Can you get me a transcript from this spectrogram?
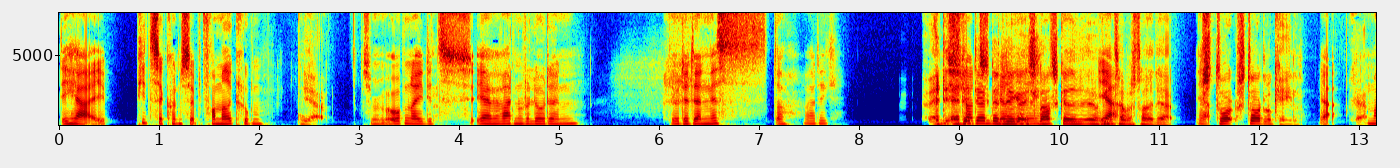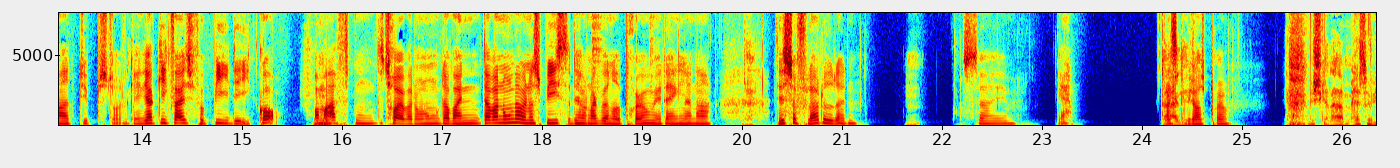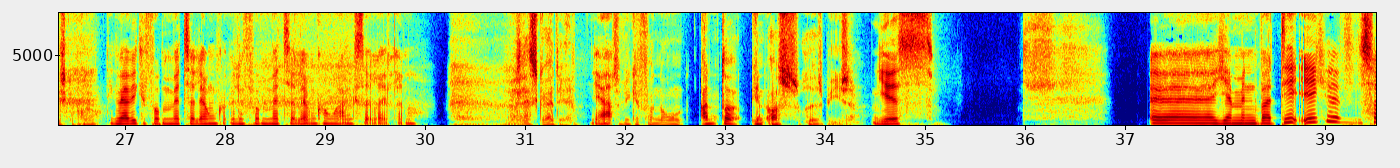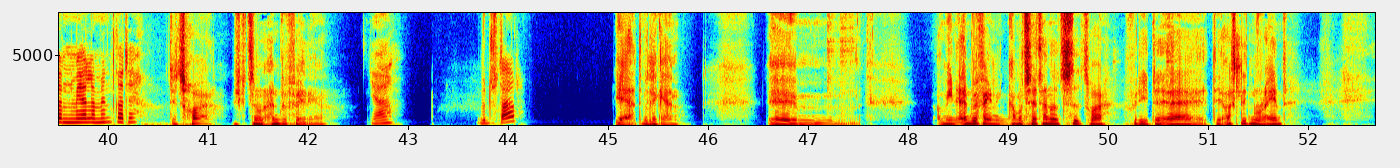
det her øh, pizza-koncept fra Madklubben, Ja. som åbner i det... Ja, hvad var det nu, der lå derinde? Det var det der næster, var det ikke? Er det, er det den, der ligger i Slotsgade Ja. og Vindtopperstræde der? Ja. Stort, stort lokal. Ja. Meget dybt stort lokale. Jeg gik faktisk forbi det i går om Mhm. aftenen. Det tror jeg, var der var nogen, der var inde, der var nogen, der var inde og spise, så det har nok været noget prøve med af en eller anden art. Ja. Det så flot ud af den. Så øh, ja, det skal Dejligt. vi da også prøve. Vi skal der have masser, vi skal prøve. Det kan være, at vi kan få dem med til at lave en, eller få dem med til at lave en konkurrence eller et eller andet. Lad os gøre det, Ja. så vi kan få nogle andre end os ud at spise. Yes. Øh, jamen, var det ikke sådan mere eller mindre det? Det tror jeg. Vi skal til nogle anbefalinger. Ja. Vil du starte? Ja, det vil jeg gerne. Øhm, og min anbefaling kommer til at tage noget tid, tror jeg. Fordi det er, det er også lidt en rant.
